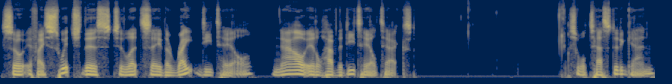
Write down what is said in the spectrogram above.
So if I switch this to, let's say, the right detail, now it'll have the detail text. So we'll test it again.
